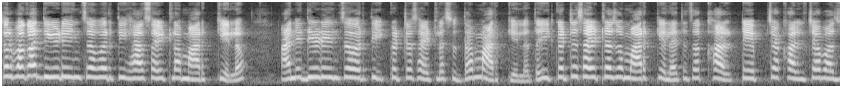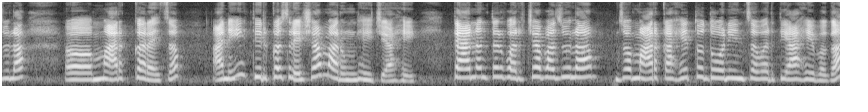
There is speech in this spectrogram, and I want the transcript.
तर बघा दीड इंचवरती ह्या साईडला मार्क केलं. आणि दीड इंचवरती इकडच्या साईडला सुद्धा मार्क केलं. तर इकडच्या साईडला जो मार्क केला आहे त्याचा खाल टेपच्या खालच्या बाजूला मार्क करायचं आणि तिरकस रेषा मारून घ्यायची आहे. त्यानंतर वरच्या बाजूला जो मार्क आहे तो दोन इंचवरती आहे बघा.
